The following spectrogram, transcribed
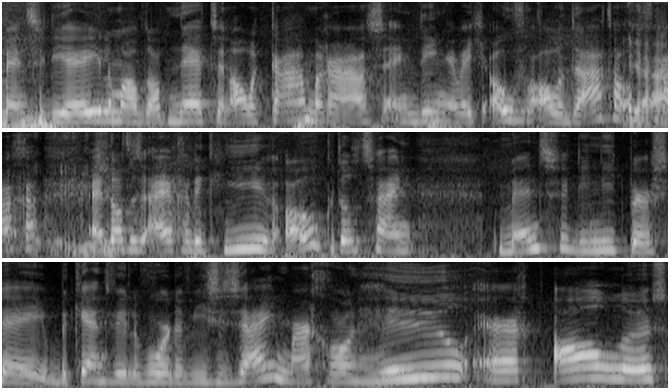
mensen die helemaal dat net en alle camera's en dingen, weet je, overal alle data opvragen. en ziet- dat is eigenlijk hier ook. Dat zijn mensen die niet per se bekend willen worden wie ze zijn, maar gewoon heel erg alles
